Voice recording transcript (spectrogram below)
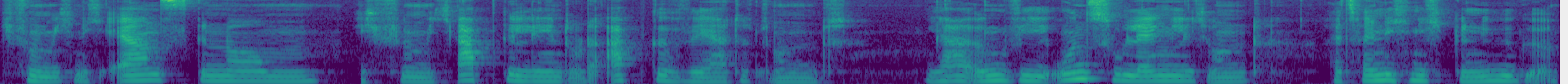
ich fühle mich nicht ernst genommen, ich fühle mich abgelehnt oder abgewertet und ja, irgendwie unzulänglich und als wenn ich nicht genüge.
